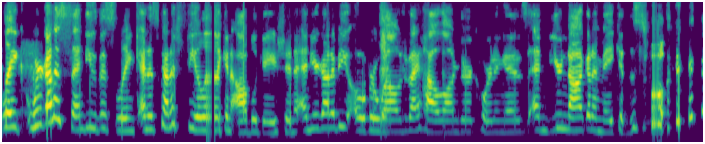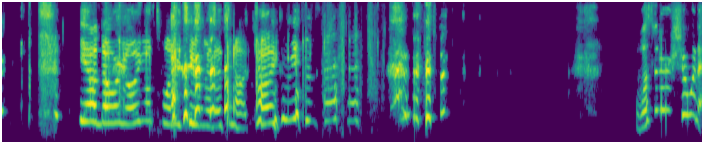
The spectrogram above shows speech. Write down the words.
like we're gonna send you this link and it's gonna feel like an obligation and you're gonna be overwhelmed by how long the recording is and you're not gonna make it this far Yeah, no, we're going on 22 minutes, not counting music. wasn't our show an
